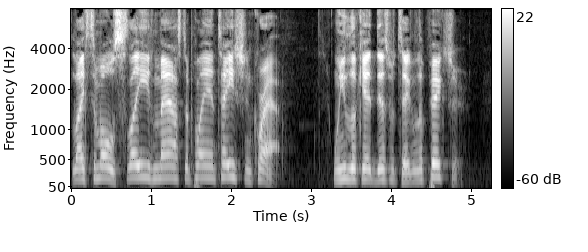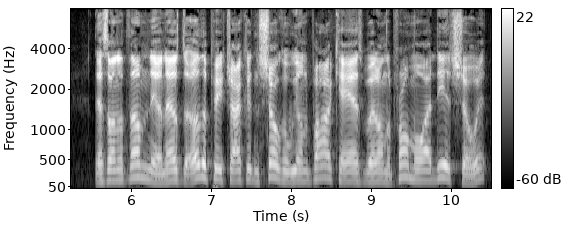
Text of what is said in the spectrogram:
like some old slave master plantation crap when you look at this particular picture. That's on the thumbnail. Now, that's the other picture I couldn't show because we on the podcast, but on the promo I did show it.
